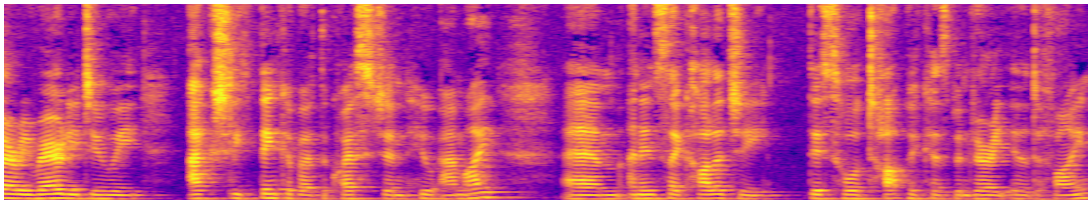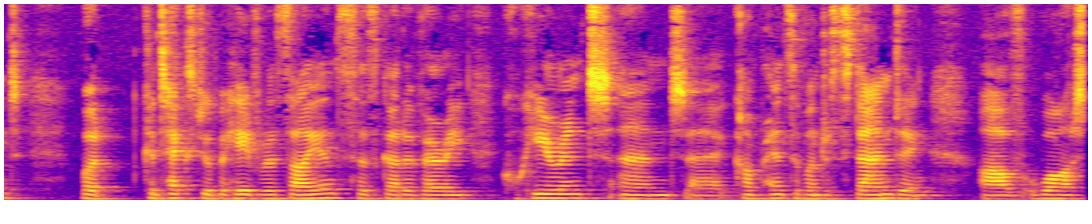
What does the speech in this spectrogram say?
very rarely do we actually think about the question, Who am I? Um, and in psychology, this whole topic has been very ill defined. Contextual behavioural science has got a very coherent and uh, comprehensive understanding of what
